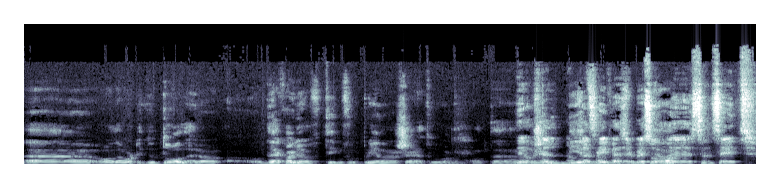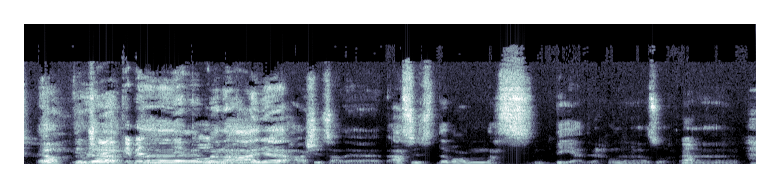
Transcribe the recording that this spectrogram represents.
Uh, og det ble ikke dårligere. Og, det kan jo ting fort bli når det skjer det to ganger. At, uh, Det er jo sjelden at det blir bedre. Det blir sånn Ja. eh, sensate. Ja, det Gjorde det. ikke veldig Eh, Men her, her syns jeg det Jeg syns det var nesten bedre. Altså. Ja. Uh,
